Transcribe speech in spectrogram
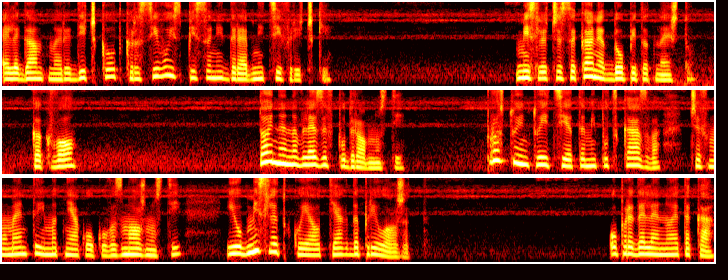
Елегантна редичка от красиво изписани дребни цифрички. Мисля, че се канят да опитат нещо. Какво? Той не навлезе в подробности. Просто интуицията ми подсказва, че в момента имат няколко възможности и обмислят коя от тях да приложат. Определено е така.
